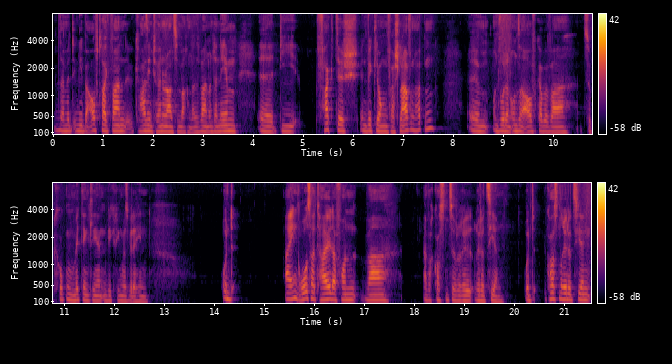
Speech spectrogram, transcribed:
damit irgendwie beauftragt waren, quasi einen Turnaround zu machen. Also es waren Unternehmen, äh, die faktisch Entwicklungen verschlafen hatten ähm, und wo dann unsere Aufgabe war, zu gucken mit den Klienten, wie kriegen wir es wieder hin. Und ein großer Teil davon war einfach Kosten zu re reduzieren. Und Kosten reduzieren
